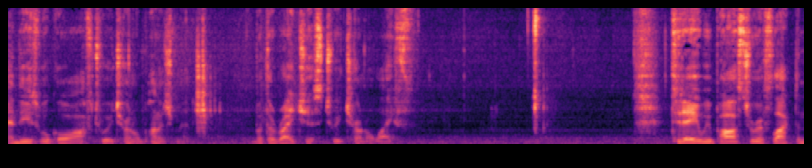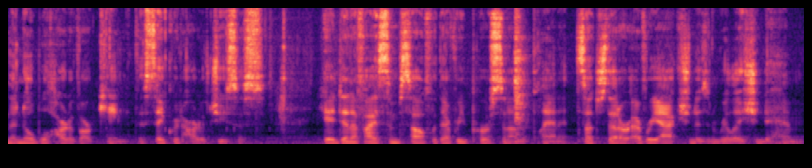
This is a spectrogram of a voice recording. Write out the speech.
and these will go off to eternal punishment, but the righteous to eternal life. Today we pause to reflect on the noble heart of our King, the Sacred Heart of Jesus. He identifies himself with every person on the planet, such that our every action is in relation to him.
